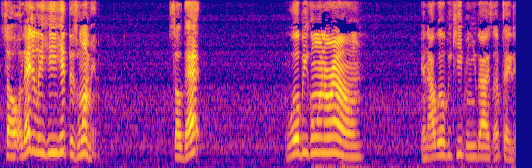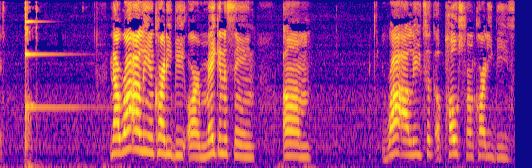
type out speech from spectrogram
So allegedly he hit this woman. So that will be going around and i will be keeping you guys updated. Now raw ali and cardi b are making a scene um Raw Ali took a post from Cardi B's.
